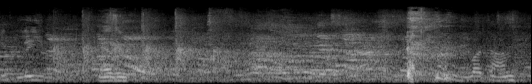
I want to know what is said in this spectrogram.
Keep leading. Has he? Blood time.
